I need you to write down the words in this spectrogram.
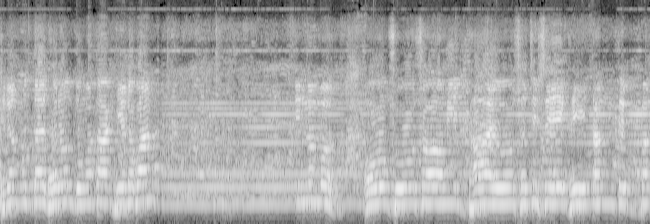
হিরণ মুদ্রায় ধরুন দুমাতা ঘিয়ে ডোবান তিন নম্বর ওম সুষমিদ্ধায় শচিষে ঘৃতং তিব্বং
